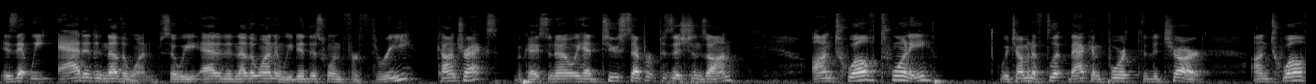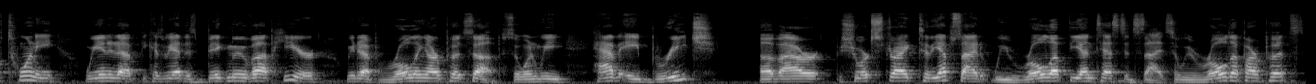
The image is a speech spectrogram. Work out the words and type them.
is that we added another one. So we added another one and we did this one for three contracts. Okay, so now we had two separate positions on. On 1220, which I'm going to flip back and forth to the chart, on 1220, we ended up, because we had this big move up here, we ended up rolling our puts up. So when we have a breach of our short strike to the upside, we roll up the untested side. So we rolled up our puts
